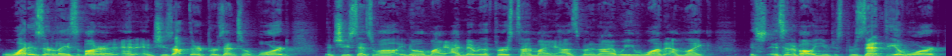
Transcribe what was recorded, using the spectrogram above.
What is her lace about her? And, and she's up there to present an award, and she says, "Well, you know, my I remember the first time my husband and I we won." I'm like, "It isn't about you. Just present the award,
